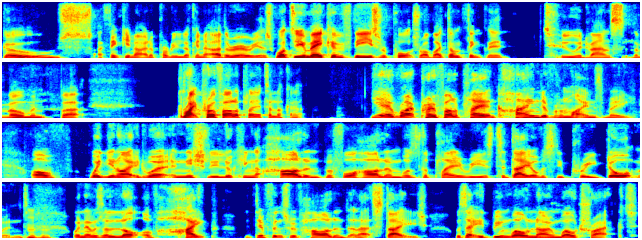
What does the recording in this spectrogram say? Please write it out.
goes. I think United are probably looking at other areas. What do you make of these reports, Rob? I don't think they're too advanced at the moment, but right profile of player to look at. Yeah, right profile of player, and kind of reminds me of when United were initially looking at Haaland before Haaland was the player he is today, obviously pre Dortmund, mm-hmm. when there was a lot of hype. The difference with Haaland at that stage was that he'd been well known, well tracked,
